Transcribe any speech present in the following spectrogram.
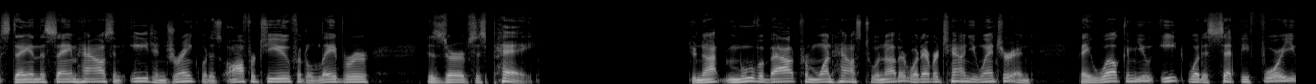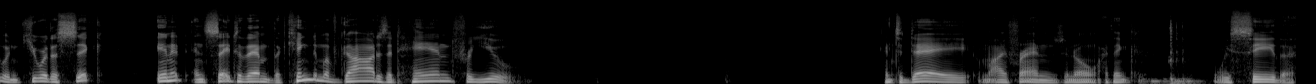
Stay in the same house and eat and drink what is offered to you, for the laborer deserves his pay. Do not move about from one house to another, whatever town you enter, and They welcome you, eat what is set before you, and cure the sick in it, and say to them, The kingdom of God is at hand for you. And today, my friends, you know, I think we see the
